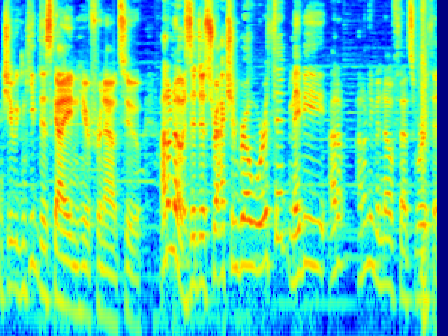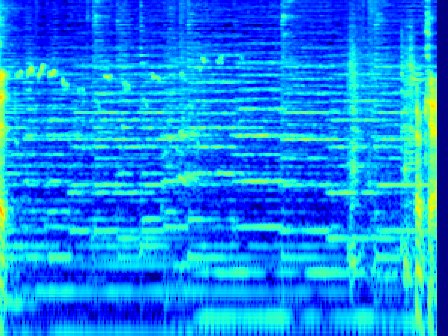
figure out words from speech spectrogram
Actually, we can keep this guy in here for now, too. I don't know, is a distraction bro worth it? Maybe, I don't, I don't even know if that's worth it. Okay.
